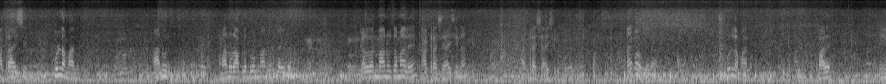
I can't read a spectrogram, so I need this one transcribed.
अकरा ऐंशी कुठला माल आहे? मानूर. मानूर आपलं दोन मानूर काही तर कळवण मानूरचा माल आहे. अकराशे ऐंशी ना? अकराशे ऐंशी रुपये गेला. काय भाव गेला? कुठला माल आहे? पाळे. आणि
